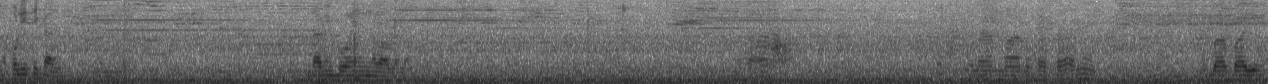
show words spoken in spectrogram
na political ang daming buhay na nawawala Wala mano ka sa ano eh. Mababa yung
